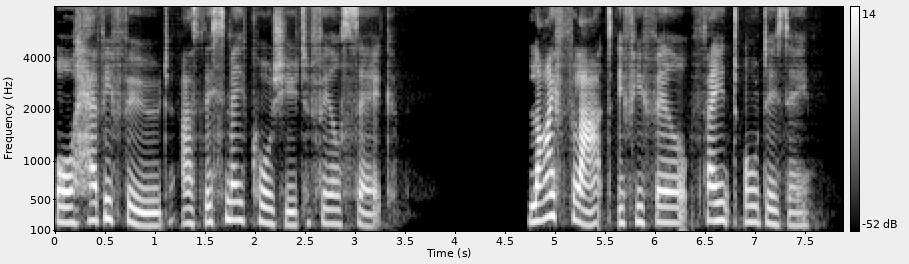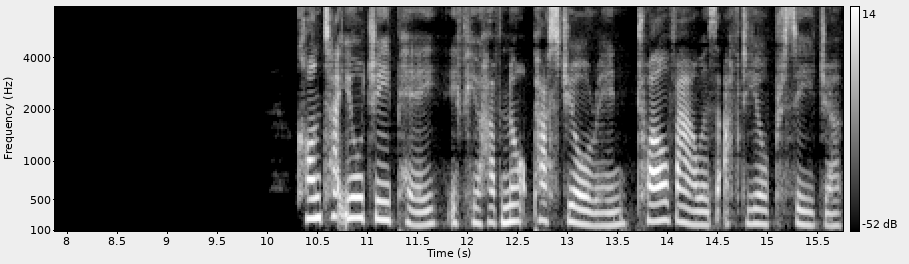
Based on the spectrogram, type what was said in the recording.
or heavy food, as this may cause you to feel sick. Lie flat if you feel faint or dizzy. Contact your GP if you have not passed urine 12 hours after your procedure.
